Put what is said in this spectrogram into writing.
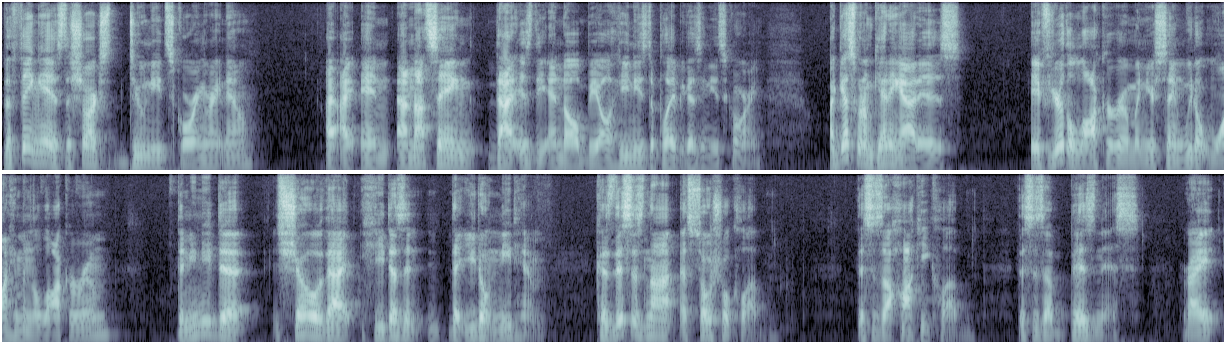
The thing is, the Sharks do need scoring right now. I, I and I'm not saying that is the end all be all. He needs to play because he needs scoring. I guess what I'm getting at is if you're the locker room and you're saying we don't want him in the locker room, then you need to show that he doesn't that you don't need him. Cuz this is not a social club. This is a hockey club. This is a business, right?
